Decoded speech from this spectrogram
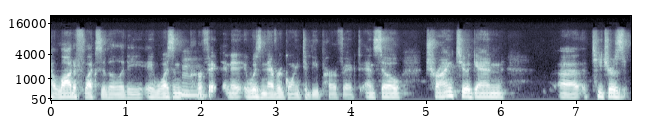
a lot of flexibility. It wasn't mm. perfect and it, it, was never going to be perfect. And so trying to again uh, teachers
